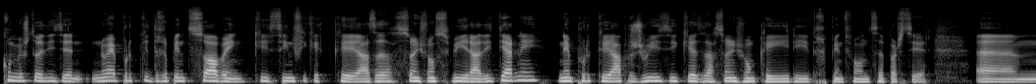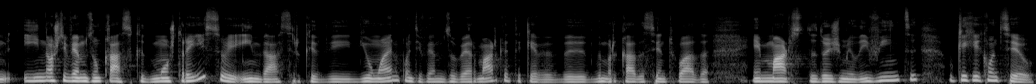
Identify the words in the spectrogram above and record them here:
como eu estou a dizer, não é porque de repente sobem que significa que as ações vão subir ad eterni, nem porque há prejuízo e que as ações vão cair e de repente vão desaparecer. Um, e nós tivemos um caso que demonstra isso, ainda há cerca de, de um ano, quando tivemos o bear market, a queda de, de mercado acentuada em março de 2020. O que é que aconteceu?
